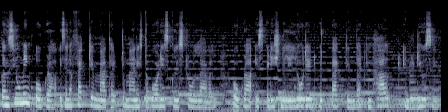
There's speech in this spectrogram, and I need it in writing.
Consuming okra is an effective method to manage the body's cholesterol level. Okra is additionally loaded with pectin that can help in reducing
